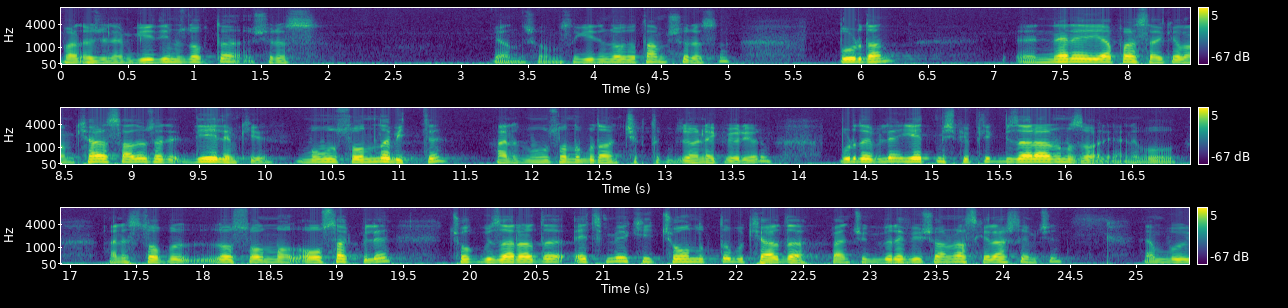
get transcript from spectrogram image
pardon özür dilerim. Girdiğimiz nokta şurası. Yanlış olmasın. Girdiğimiz nokta tam şurası. Buradan e, nereye yaparsak yapalım kar sağlıyoruz. Hadi diyelim ki mumun sonunda bitti. Hani mumun sonunda buradan çıktık. Biz örnek veriyorum. Burada bile 70 piplik bir zararımız var yani bu hani stop loss olma, olsak bile çok bir zararda etmiyor ki çoğunlukta bu karda. Ben çünkü grafiği şu an rastgele açtığım için hem bu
